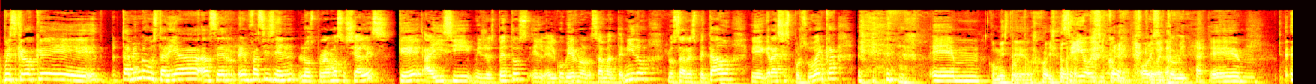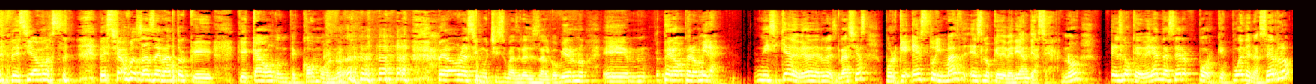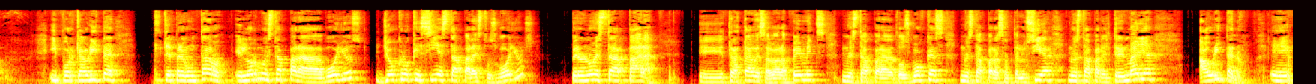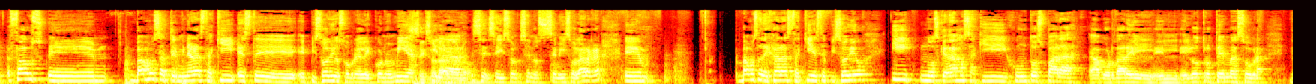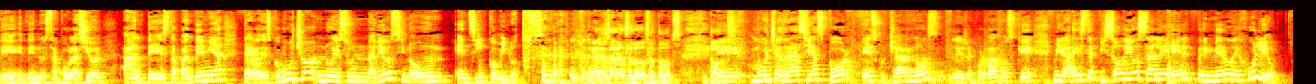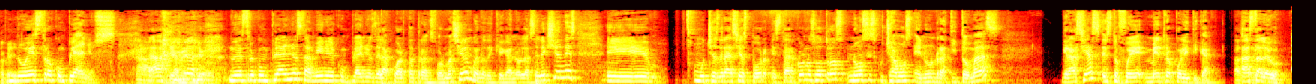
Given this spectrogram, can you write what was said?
pues creo que también me gustaría hacer énfasis en los programas sociales, que ahí sí, mis respetos, el, el gobierno los ha mantenido, los ha respetado, eh, gracias por su beca. Em, ¿Comiste? sí, hoy sí comí, hoy Qué sí comí. Em, decíamos, decíamos hace rato que, que cago donde como, ¿no? pero aún así, muchísimas gracias al gobierno. Em, pero, pero mira, ni siquiera debería darles gracias porque esto y más es lo que deberían de hacer, ¿no? Es lo que deberían de hacer porque pueden hacerlo y porque ahorita te preguntaba, ¿el horno está para bollos? Yo creo que sí está para estos bollos, pero no está para eh, tratar de salvar a Pemex, no está para Dos Bocas, no está para Santa Lucía, no está para el tren Maya. Ahorita no. Eh, Faust, eh, vamos a terminar hasta aquí este episodio sobre la economía. Se hizo se, hizo, se, nos, se me hizo larga. Eh, vamos a dejar hasta aquí este episodio y nos quedamos aquí juntos para abordar el, otro tema sobre de, nuestra población ante esta pandemia. Te agradezco mucho. No es un adiós, sino un en cinco minutos. Gracias, Alan. Saludos a todos y. Eh, muchas gracias por escucharnos. Les recordamos que, mira, este episodio sale el primero de julio, nuestro cumpleaños. Ah, qué nuestro cumpleaños, también el cumpleaños de la cuarta transformación, bueno, de que ganó la selección eh, muchas gracias por estar con nosotros. Nos escuchamos en un ratito más. Gracias. Esto fue Metropolítica. Hasta, luego.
